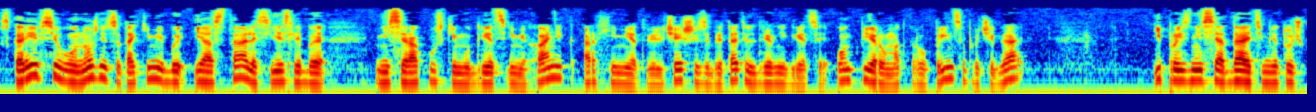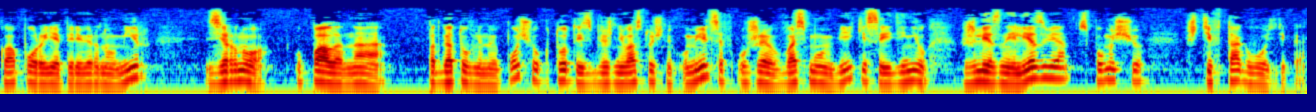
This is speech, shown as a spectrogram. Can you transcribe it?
скорее всего, ножницы такими бы и остались, если бы не сиракузский мудрец и механик Архимед, величайший изобретатель Древней Греции. Он первым открыл принцип рычага и, произнеся «дайте мне точку опоры, я переверну мир», зерно упало на подготовленную почву, кто-то из ближневосточных умельцев уже в 8 веке соединил железные лезвия с помощью штифта гвоздика,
